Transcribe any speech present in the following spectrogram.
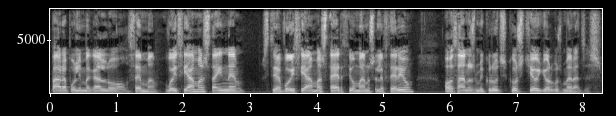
πάρα πολύ μεγάλο θέμα. Βοήθειά μας θα είναι, στη βοήθειά μας θα έρθει ο Μάνος Ελευθερίου, ο Θάνος Μικρούτσικος και ο Γιώργος Μεράτζας.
